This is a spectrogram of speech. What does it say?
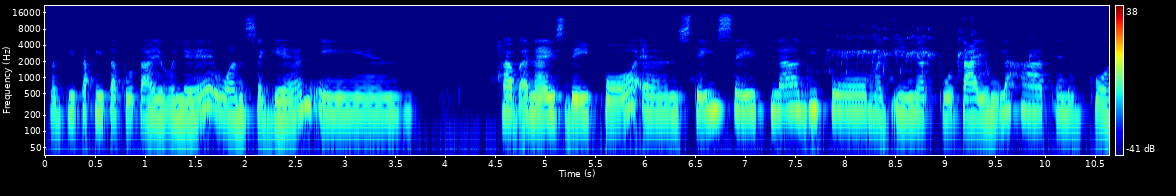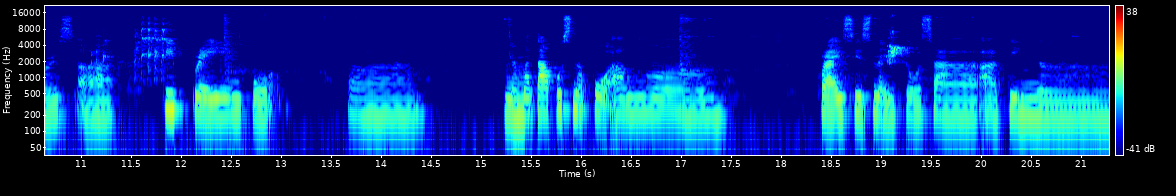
magkita-kita po tayo uli once again and Have a nice day po and stay safe lagi po. Mag-ingat po tayong lahat and of course, uh, keep praying po uh, na matapos na po ang uh, crisis na ito sa ating uh,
